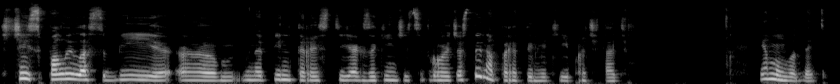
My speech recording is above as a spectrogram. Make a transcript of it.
ще й спалила собі е, на Пінтересті, як закінчиться друга частина перед тим, як її прочитати. Я молодець.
